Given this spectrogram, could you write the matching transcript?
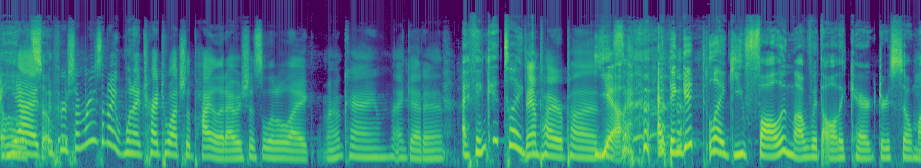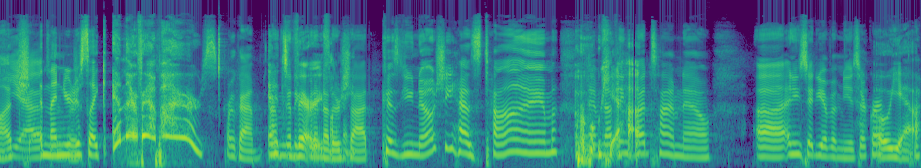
Oh, yeah. so for some reason, I when I tried to watch the pilot, I was just a little like, okay, I get it. I think it's like Vampire puns. Yeah. I think it like you fall in love with all the characters so much Yeah, and then you're just like, and they're vampires. Okay, I'm it's gonna give very it another funny. shot because you know she has time. I have nothing yeah. but time now. Uh, and you said you have a music record. Oh yeah.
